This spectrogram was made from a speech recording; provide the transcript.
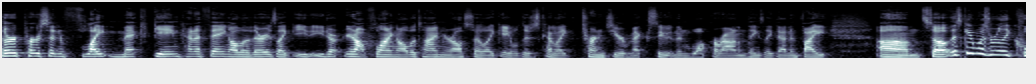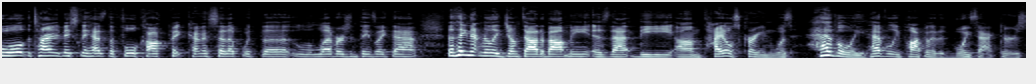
third-person flight mech game kind of thing. Although there is like you, you are not flying all the time, you're also like able to just kind of like turn into your mech suit and then walk around and things like that and fight. Um, so this game was really cool. At the time it basically has the full cockpit kind of set up with the levers and things like that. The thing that really jumped out about me is that the um, title screen was heavily, heavily populated with voice actors.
